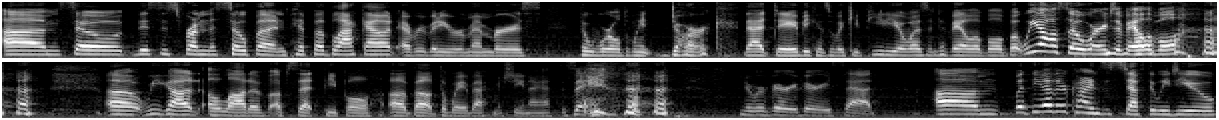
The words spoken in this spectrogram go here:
Um, so this is from the SOPA and PIPA blackout. Everybody remembers the world went dark that day because Wikipedia wasn't available, but we also weren't available. uh, we got a lot of upset people about the Wayback Machine, I have to say. they were very, very sad. Um, but the other kinds of stuff that we do,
